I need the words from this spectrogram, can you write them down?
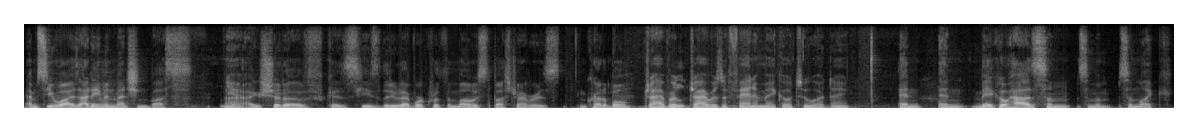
MC wise, I didn't even mention Bus. Yeah. I, I should have because he's the dude I've worked with the most. Busdriver is incredible, Driver, driver's a fan of Maco too. I think. and and Maco has some some some like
